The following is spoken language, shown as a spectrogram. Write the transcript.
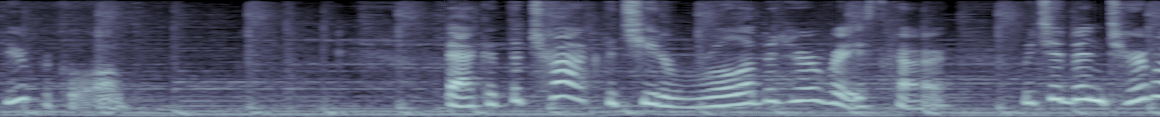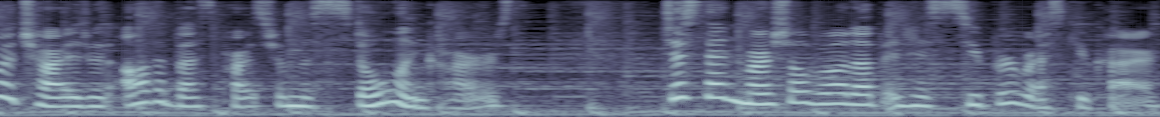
Super cool. Back at the track, the cheetah rolled up in her race car, which had been turbocharged with all the best parts from the stolen cars. Just then, Marshall rolled up in his super rescue car.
